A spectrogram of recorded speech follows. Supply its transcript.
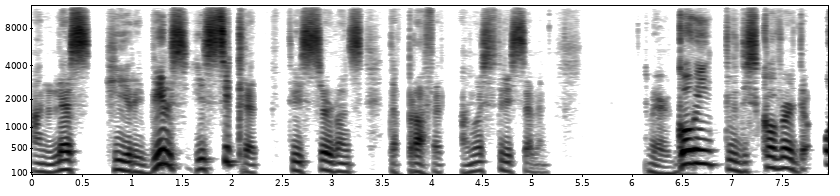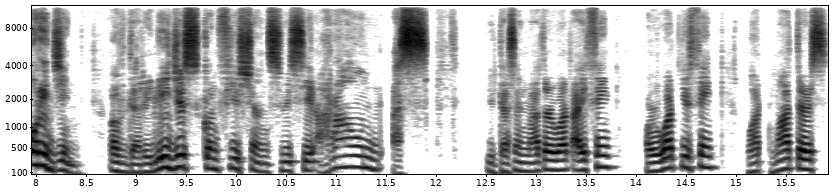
unless he reveals his secret to his servants, the prophet. Amos 3.7. We're going to discover the origin of the religious confusions we see around us. It doesn't matter what I think or what you think. What matters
